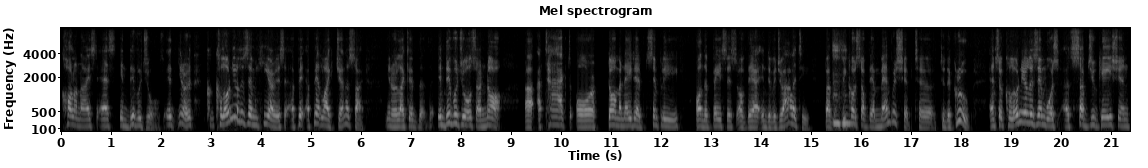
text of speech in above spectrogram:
colonized as individuals. It you know c- colonialism here is a bit a bit like genocide. You know, like uh, the, the individuals are not uh, attacked or dominated simply on the basis of their individuality, but mm-hmm. because of their membership to to the group. And so colonialism was a subjugation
